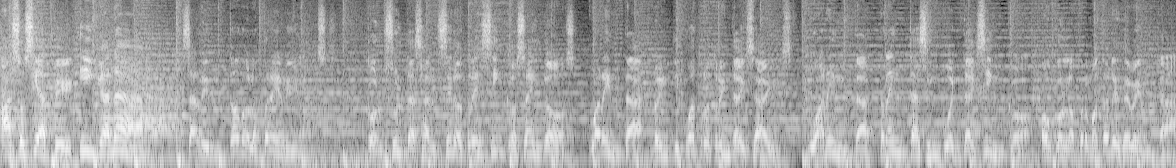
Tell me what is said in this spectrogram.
Asociate y ganá. Salen todos los premios. Consultas al 03562 40 24 36 40 30 55 o con los promotores de venta.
